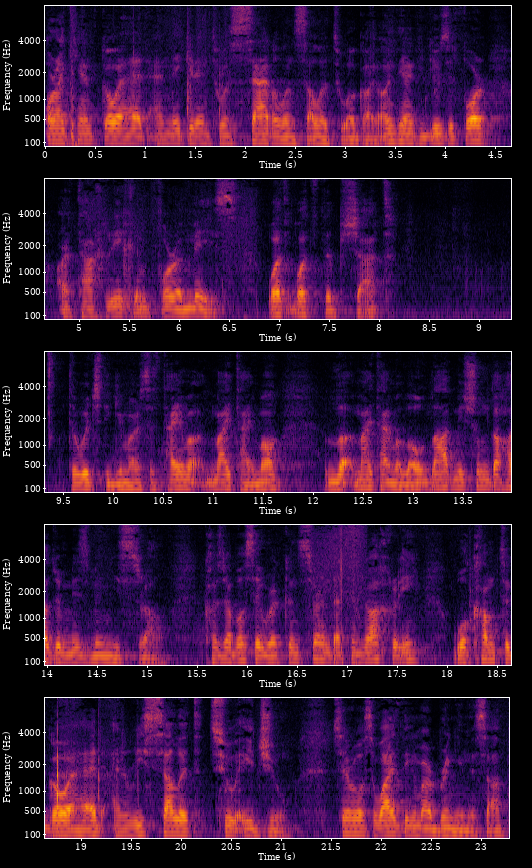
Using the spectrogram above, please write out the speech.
or I can't go ahead and make it into a saddle and sell it to a guy. The only thing I could use it for are tachrichim for a mace. What what's the pshat? To which the Gemara says, my timer my time alone, lav mishum dahadr mizmin Yisrael. Because Rabbi say we're concerned that the Nachri will come to go ahead and resell it to a Jew. So Rabbi why is the Gemara bringing this up?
